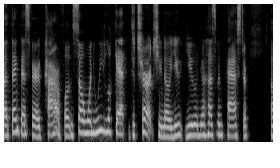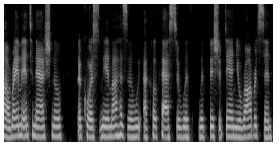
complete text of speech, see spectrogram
so I think that's very powerful. And so when we look at the church, you know, you you and your husband pastor uh Rhema International, and of course me and my husband we, I co-pastor with with Bishop Daniel Robertson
